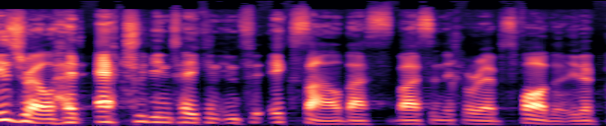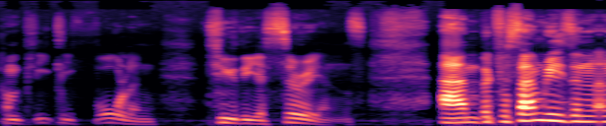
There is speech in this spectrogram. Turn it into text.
Israel had actually been taken into exile by, by Sennacherib's father. It had completely fallen to the Assyrians. Um, but for some reason,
